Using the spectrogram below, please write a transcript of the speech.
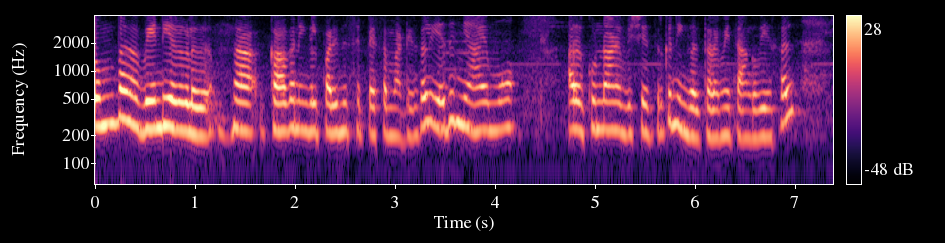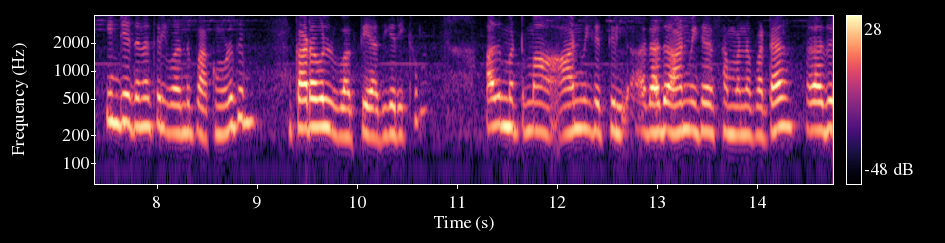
ரொம்ப வேண்டியவர்களுக்காக நீங்கள் பரிந்து பேச மாட்டீர்கள். எது நியாயமோ அதற்குண்டான விஷயத்திற்கு நீங்கள் தலைமை தாங்குவீர்கள். இன்றைய தினத்தில் வந்து பார்க்கும்பொழுது கடவுள் பக்தி அதிகரிக்கும். அது மட்டுமா ஆன்மீகத்தில் அதாவது ஆன்மீக சம்பந்தப்பட்ட அதாவது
